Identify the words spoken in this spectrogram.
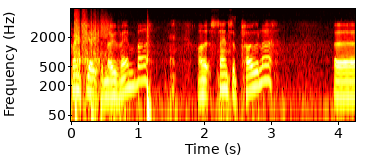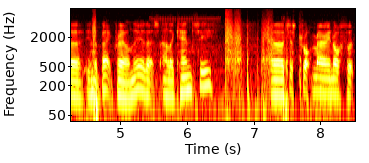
28th of November. I'm at Santa Pola. Uh, in the background there, that's Alicante. Uh, just dropped Marion off at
